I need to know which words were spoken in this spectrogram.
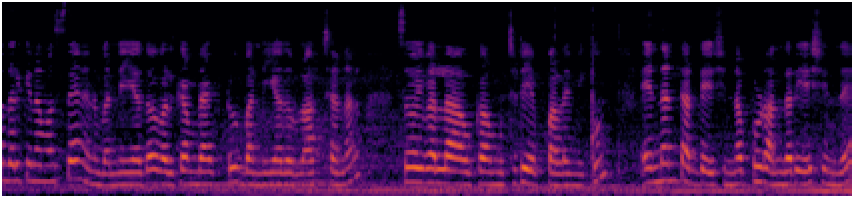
నమస్తే నేను Bunny Yadav. Welcome back to Bunny Yadav blog channel so ఇవాళ ఒక ముచ్చట చెప్పాలి మీకు. ఏంటంటే అంటే చిన్నప్పుడు అందరు వేసిందే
